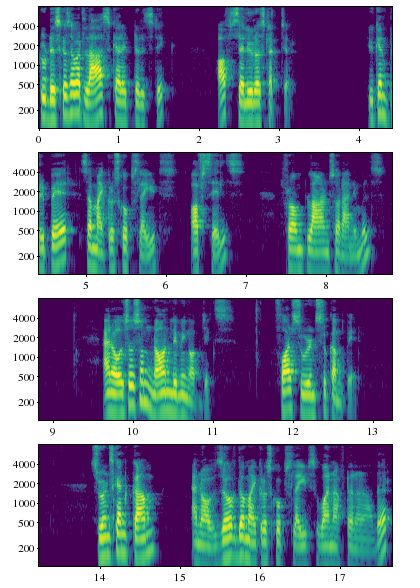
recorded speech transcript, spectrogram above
to discuss our last characteristic of cellular structure. You can prepare some microscope slides of cells from plants or animals and also some non-living objects for students to compare. Students can come and observe the microscope slides one after another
